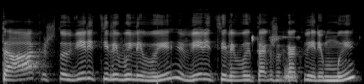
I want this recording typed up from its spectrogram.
Так, и что, верите ли вы ли вы? Верите ли вы так же, как верим мы?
